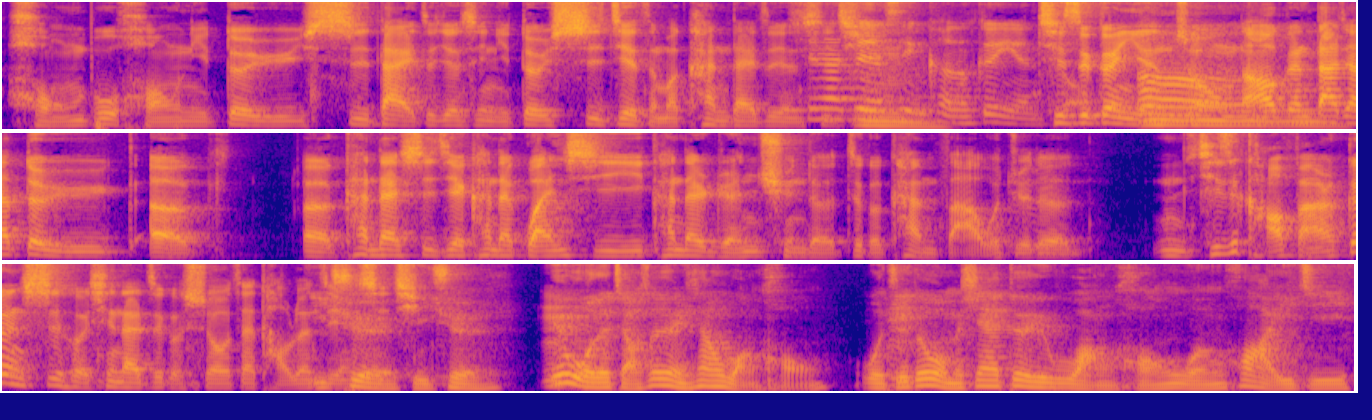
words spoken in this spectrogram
红不红。你对于世代这件事情，你对于世界怎么看待这件事情？现在这件事情可能更严重，其实更严重。嗯、然后跟大家对于呃呃看待世界、看待关系、看待人群的这个看法，我觉得嗯，其实考反而更适合现在这个时候在讨论这件事情。的确，的确，因为我的角色有点像网红，嗯、我觉得我们现在对于网红文化以及。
